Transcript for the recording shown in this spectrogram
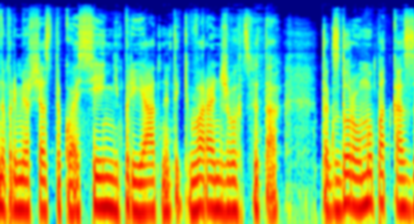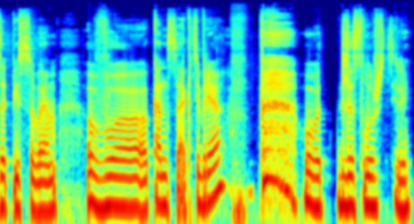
Например, сейчас такой осенний, приятный, такие в оранжевых цветах. Так здорово. Мы подкаст записываем в конце октября вот, для слушателей.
